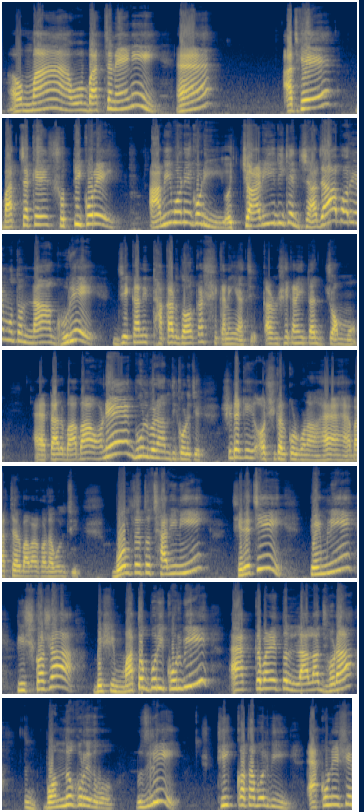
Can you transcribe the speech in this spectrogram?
ও মা, ও বাচ্চা নেয়নি? হ্যাঁ? আজকে বাচ্চাকে সত্যি করেই আমি মনে করি, ওই চারিদিকে যা যা বরের মতো না ঘুরে যেখানে থাকার দরকার সেখানেই আছে। কারণ সেখানেই তার জন্ম। হ্যাঁ তার বাবা অনেক ভুল ভ্রান্তি করেছে। সেটাকে অস্বীকার করব না। হ্যাঁ হ্যাঁ বাচ্চার বাবার কথা বলছি। বলতে তো ছাড়িনি। ছেড়েছি। তেমনি পিসকষা, বেশি মাতব্বরি করবি, একেবারে তো লালা ঝোড়া বন্ধ করে দেবো। বুঝলি? ঠিক কথা বলবি। এখন এসে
